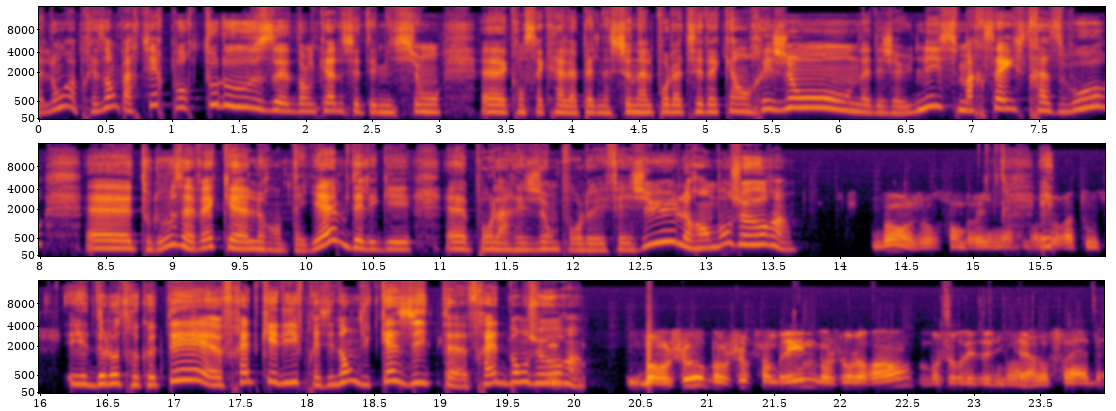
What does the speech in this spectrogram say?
allons à présent partir pour Toulouse dans le cadre de cette émission euh, consacrée à l'appel national pour la Tzedaka en région. On a déjà eu Nice, Marseille, Strasbourg, euh, Toulouse avec euh, Laurent Taillem, délégué euh, pour la région pour le FSU. Laurent, bonjour. Bonjour Sandrine, bonjour à tous. Et de l'autre côté, Fred Kelly, président du CASIT. Fred, bonjour. Bonjour, bonjour Sandrine, bonjour Laurent, bonjour les auditeurs. Bonjour Fred.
